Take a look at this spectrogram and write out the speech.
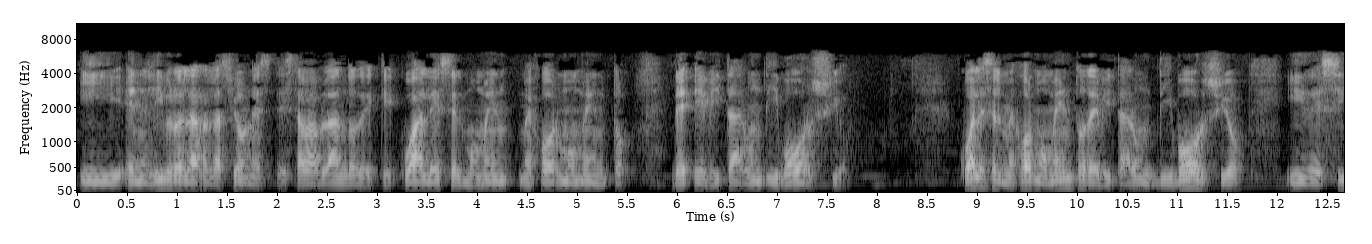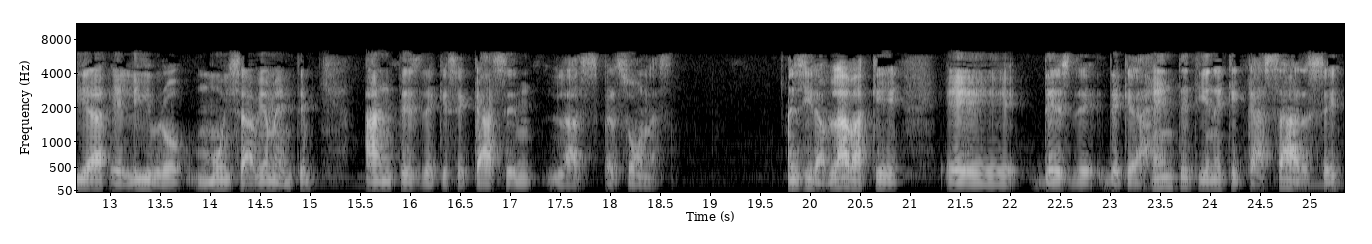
y en el libro de las relaciones estaba hablando de que cuál es el mejor momento de evitar un divorcio. ¿Cuál es el mejor momento de evitar un divorcio? Y decía el libro muy sabiamente antes de que se casen las personas. Es decir, hablaba que eh, desde de que la gente tiene que casarse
